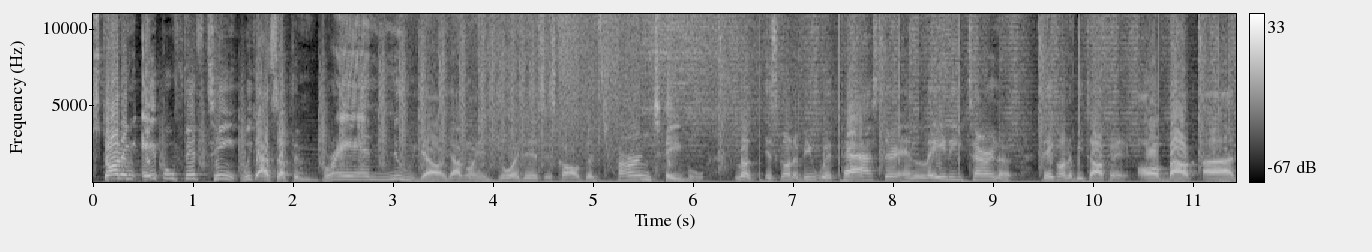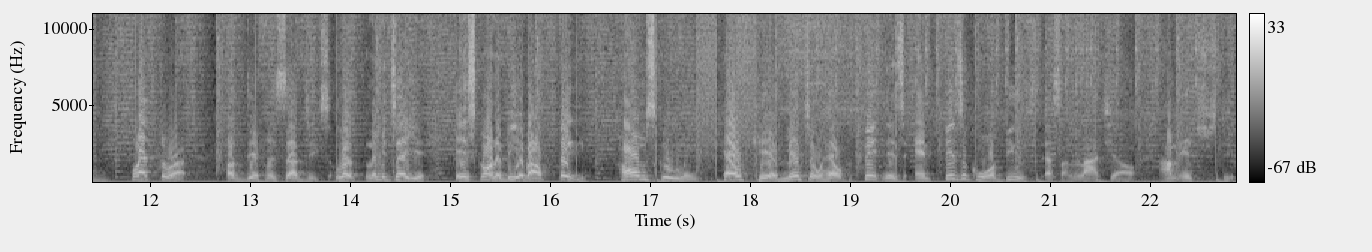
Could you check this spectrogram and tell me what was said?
Starting April 15th, we got something brand new, y'all. Y'all gonna enjoy this. It's called the Turntable. Look, it's gonna be with Pastor and Lady Turner. They're gonna be talking about a plethora of different subjects. Look, let me tell you, it's gonna be about faith, homeschooling, healthcare, mental health, fitness, and physical abuse. That's a lot, y'all. I'm interested.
